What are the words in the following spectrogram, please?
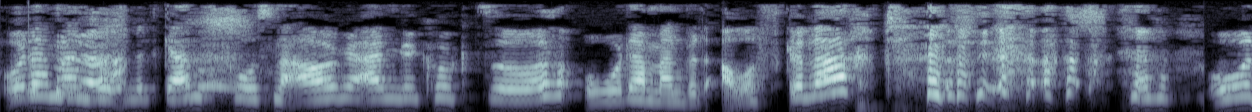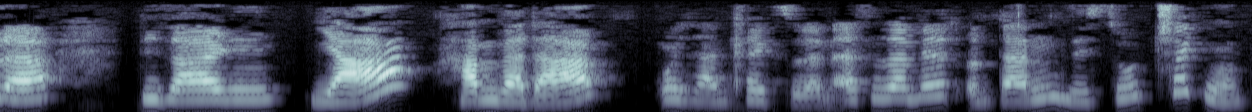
oder man Ja. wird mit ganz großen Augen angeguckt so oder man wird ausgelacht oder die sagen, ja, haben wir da und dann kriegst du dein Essen serviert und dann siehst du Chicken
